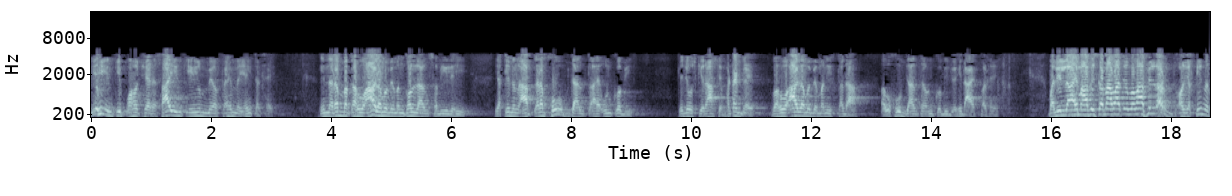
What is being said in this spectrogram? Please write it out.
یہی ان کی پہنچ ہے، رسائی ان کی علم میں اور فہم میں یہیں تک ہے۔ ان رب کا ہو عالم میں منگ اللہ سبیل ہی یقیناً آپ کا رب خوب جانتا ہے ان کو بھی کہ جو اس کی راہ سے بھٹک گئے۔ وہ عالم بے منی استدا اور وہ خوب جانتا ہے ان کو بھی جو ہدایت پر ہیں۔ ولی اللہ معافی سماوات معافی لرد اور یقیناً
